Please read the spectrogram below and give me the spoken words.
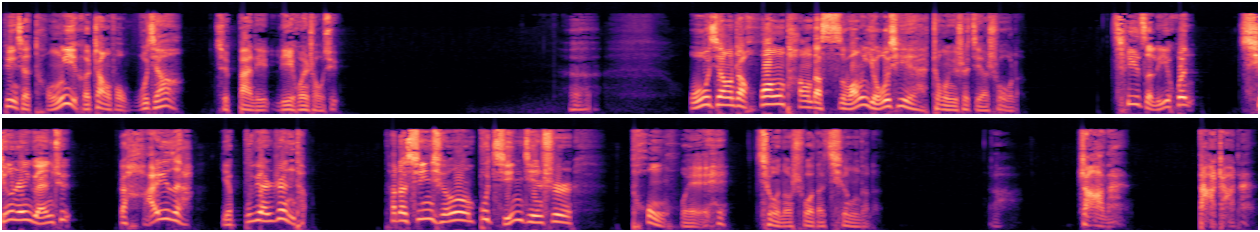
并且同意和丈夫吴江去办理离婚手续。嗯吴江这荒唐的死亡游戏终于是结束了，妻子离婚，情人远去，这孩子呀也不愿认他，他的心情不仅仅是痛悔就能说得清的了。啊，渣男，大渣男！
